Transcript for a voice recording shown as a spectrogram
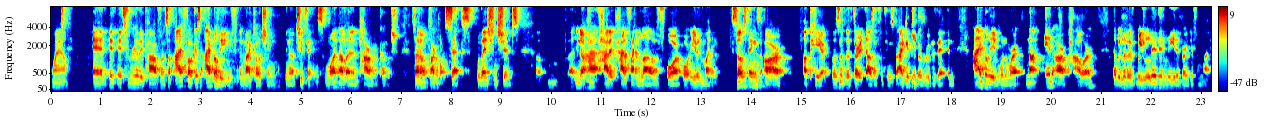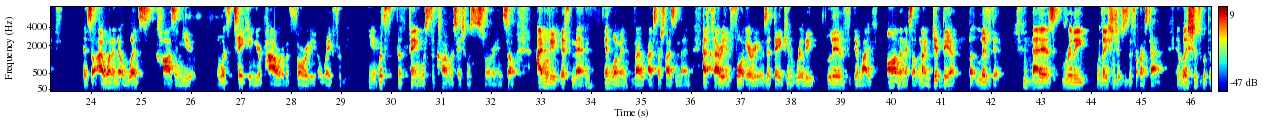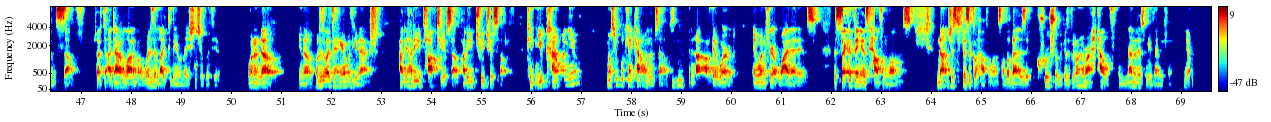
Wow. And it, it's really powerful. And so I focus. I believe in my coaching. You know, two things. One, I'm an empowerment coach, so I don't talk about sex, relationships. Uh, you know, how, how to how to find love or or even money. So those things are up here. Those are the 30,000 foot things. But I get to yes. the root of it. And I believe when we're not in our power, that we live, we live and lead a very different life. And so I want to know what's causing you and what's taking your power of authority away from you. Yes. What's the thing? What's the conversation? What's the story? And so I believe if men and women, but I, I specialize in men, have clarity in four areas that they can really live their life on the next level. Not get there, but live there. Mm-hmm. That is really relationships is the first tab, and relationships with themselves. So I, I dive a lot about what is it like to be in a relationship with you. I want to know, you know, what is it like to hang out with you, Nash? How do, how do you talk to yourself? How do you treat yourself? Can you count on you? Most people can't count on themselves. Mm-hmm. They're not of their word. And we want to figure out why that is. The second thing is health and wellness. Not just physical health and wellness, although that is crucial because if we don't have our health, then none of this means anything. Yeah.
